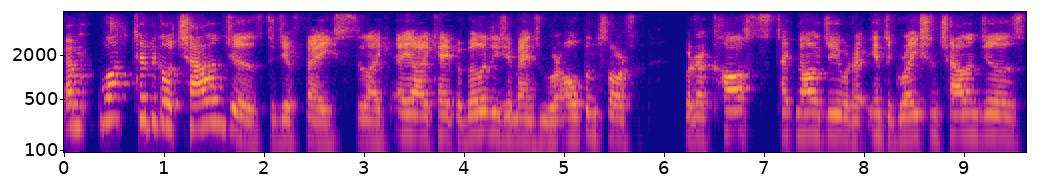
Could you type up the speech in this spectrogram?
Um, what typical challenges did you face? Like AI capabilities you mentioned were open source. Were there costs, technology? Were there integration challenges,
